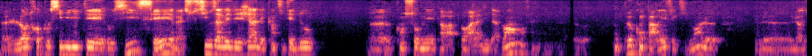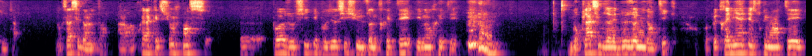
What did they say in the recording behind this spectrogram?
L'autre possibilité aussi, c'est eh ben, si vous avez déjà des quantités d'eau consommées par rapport à l'année d'avant, on peut comparer effectivement le, résultat. Donc ça, c'est dans le temps. Alors après, la question, je pense, euh, pose aussi, est posée aussi sur une zone traitée et non traitée. Donc là, si vous avez deux zones identiques, on peut très bien instrumenter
